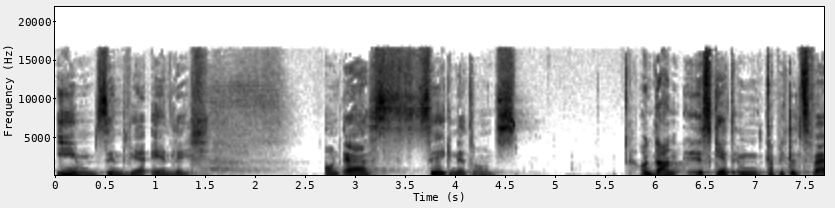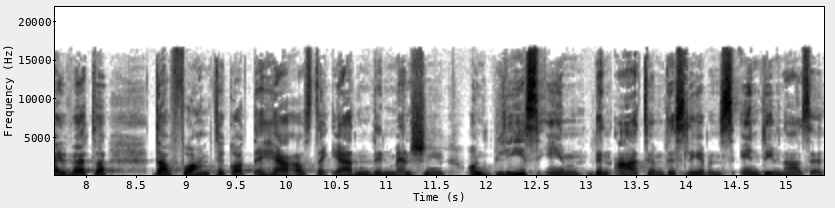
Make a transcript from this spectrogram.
ihm sind wir ähnlich. Und er segnet uns. Und dann, es geht im Kapitel 2 weiter, da formte Gott der Herr aus der Erde den Menschen und blies ihm den Atem des Lebens in die Nase.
